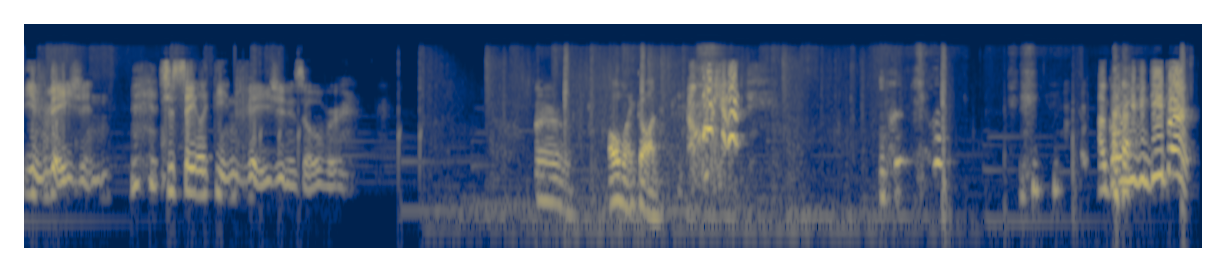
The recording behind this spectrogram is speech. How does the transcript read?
The invasion. Just say like the invasion is over. God. Oh my god! Oh my god. I'm going even deeper!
